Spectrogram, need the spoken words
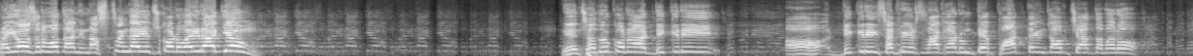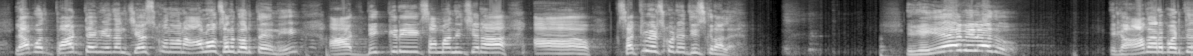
ప్రయోజనమో దాన్ని నష్టంగా ఎంచుకోవడం వైరాగ్యం. నేను చదువుకున్న డిగ్రీ డిగ్రీ సర్టిఫికేట్స్ నాకాడు ఉంటే పార్ట్ టైం జాబ్ చేద్దామనో లేకపోతే పార్ట్ టైం ఏదైనా చేసుకుందామని ఆలోచనలు కలుగుతాయని ఆ డిగ్రీకి సంబంధించిన ఆ సర్టిఫికేట్స్ కూడా నేను తీసుకురాలే. ఇక ఏమీ లేదు. ఇక ఆధారపడితే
